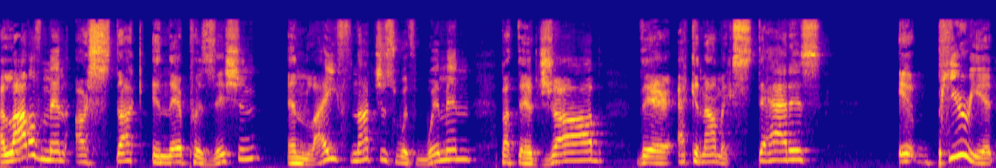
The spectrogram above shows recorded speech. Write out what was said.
a lot of men are stuck in their position in life, not just with women, but their job, their economic status, it, period,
